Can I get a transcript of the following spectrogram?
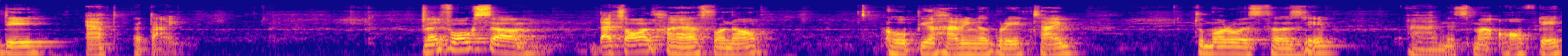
day at a time. Well, folks, um, that's all I have for now. I hope you're having a great time. Tomorrow is Thursday and it's my off day.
